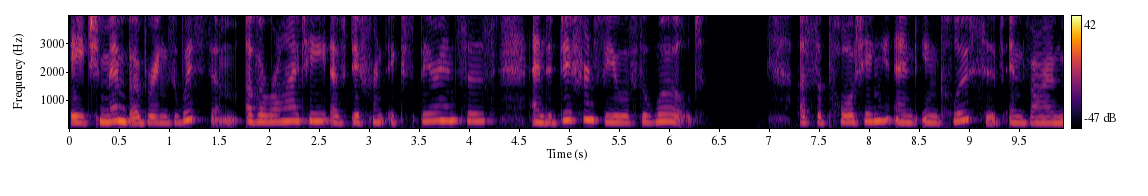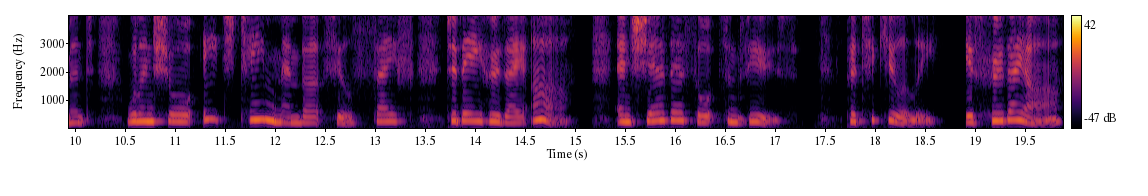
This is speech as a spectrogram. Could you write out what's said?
each member brings with them a variety of different experiences and a different view of the world. A supporting and inclusive environment will ensure each team member feels safe to be who they are and share their thoughts and views, particularly if who they are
